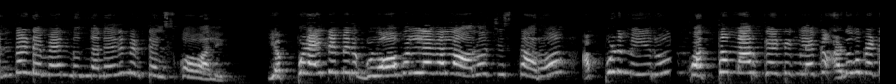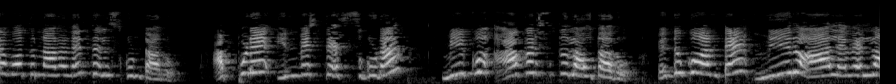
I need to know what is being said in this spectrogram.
ఎంత డిమాండ్ ఉందనేది మీరు తెలుసుకోవాలి. ఎప్పుడైతే మీరు గ్లోబల్ లెవెల్ ఆలోచిస్తారో అప్పుడు మీరు కొత్త మార్కెటింగ్ లేక అడుగు పెట్టబోతున్నారు అనేది తెలుసుకుంటారు. అప్పుడే ఇన్వెస్టర్స్ కూడా మీకు ఆకర్షితులు అవుతారు ఎందుకు అంటే మీరు ఆ లెవెల్లో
